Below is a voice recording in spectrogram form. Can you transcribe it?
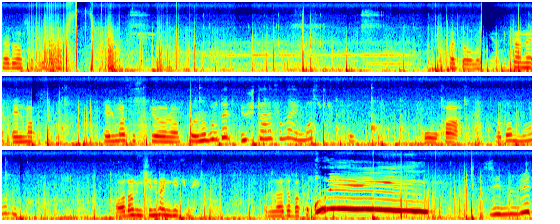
Nereden satıyorsun? Hadi oğlum ya. Bir tane elmas. Elmas istiyorum. Bana burada 3 tane falan elmas çıktı. Oha. Adam ne yapıyor? Adam içinden geçmiş. Buralarda bakın. Oy! Zümrüt.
